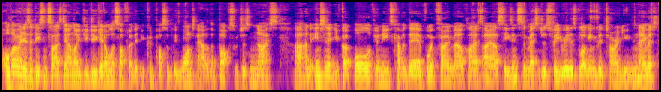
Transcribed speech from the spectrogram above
although it is a decent sized download, you do get all the software that you could possibly want out of the box, which is nice. Uh, under internet, you've got all of your needs covered there. VoIP phone, mail clients, IRCs, instant messages, feed readers, blogging, BitTorrent, you name it.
